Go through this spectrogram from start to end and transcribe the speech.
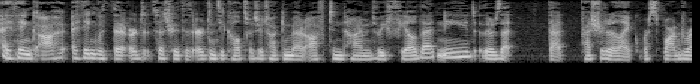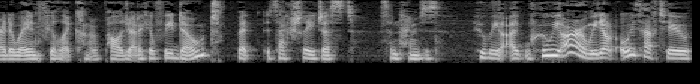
I think uh, I think with the especially with the urgency cultures you're talking about, oftentimes we feel that need. There's that that pressure to like respond right away and feel like kind of apologetic if we don't. But it's actually just sometimes Uh, who we are, who we are, and we don't always have to.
